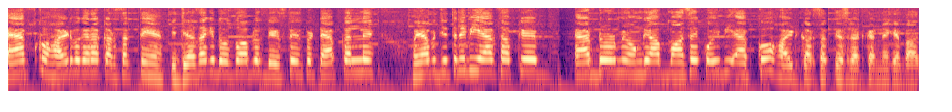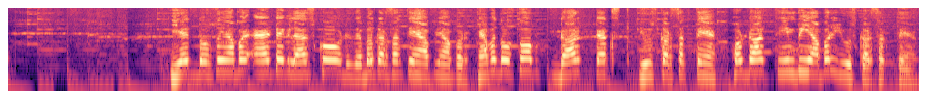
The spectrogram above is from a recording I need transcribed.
एप्स को हाइड वगैरह कर सकते हैं। जैसा कि दोस्तों आप लोग देख सकते हैं, इस पर टैप कर लें और यहाँ पर जितने भी ऐप्स आपके ऐप डोर में होंगे, आप वहाँ से कोई भी ऐप को हाइड कर सकते हैं सिलेक्ट करने के बाद। ये दोस्तों यहाँ पर एड ग्लास को डिजेबल कर सकते हैं आप यहाँ पर। यहाँ पर दोस्तों आप डार्क टेक्स्ट यूज़ कर सकते हैं और डार्क थीम भी यहाँ पर यूज़ कर सकते हैं।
